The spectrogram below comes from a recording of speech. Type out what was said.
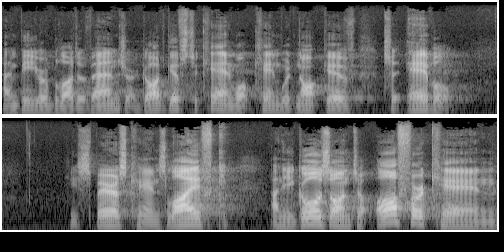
and be your blood avenger. God gives to Cain what Cain would not give to Abel. He spares Cain's life, and he goes on to offer Cain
